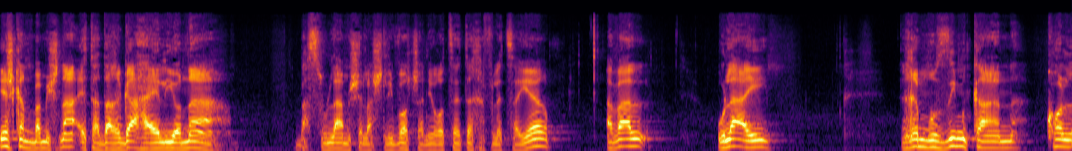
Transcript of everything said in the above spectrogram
יש כאן במשנה את הדרגה העליונה בסולם של השליבות שאני רוצה תכף לצייר, אבל אולי רמוזים כאן כל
